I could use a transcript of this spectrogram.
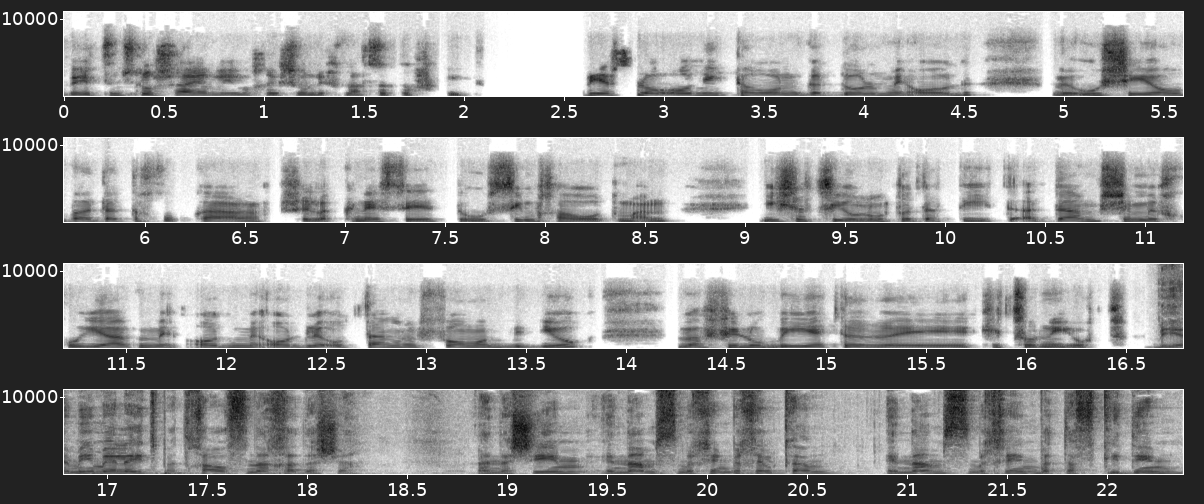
בעצם שלושה ימים אחרי שהוא נכנס לתפקיד. ויש לו עוד יתרון גדול מאוד, והוא שיו"ר ועדת החוקה של הכנסת הוא שמחה רוטמן, איש הציונות הדתית, אדם שמחויב מאוד מאוד לאותן רפורמות בדיוק, ואפילו ביתר אה, קיצוניות. בימים אלה התפתחה אופנה חדשה. אנשים אינם שמחים בחלקם, אינם שמחים בתפקידים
